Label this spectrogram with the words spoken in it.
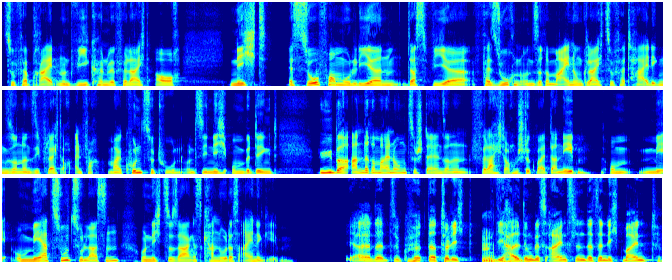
zu verbreiten und wie können wir vielleicht auch nicht es so formulieren, dass wir versuchen, unsere Meinung gleich zu verteidigen, sondern sie vielleicht auch einfach mal kundzutun und sie nicht unbedingt über andere Meinungen zu stellen, sondern vielleicht auch ein Stück weit daneben, um mehr, um mehr zuzulassen und nicht zu sagen, es kann nur das eine geben. Ja, dazu gehört natürlich die Haltung des Einzelnen, dass er nicht meint,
